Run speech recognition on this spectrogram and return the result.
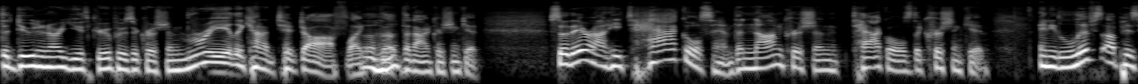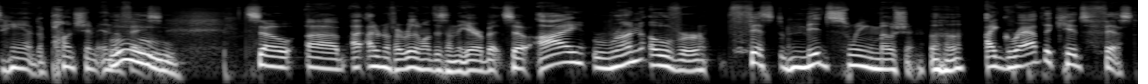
the dude in our youth group who's a Christian really kind of ticked off like Uh-huh. the, the non Christian kid. So they were on. He tackles him. The non Christian tackles the Christian kid, and he lifts up his hand to punch him in the face. So um, I, I don't know if I really want this on the air, but so I run over fist mid swing motion. Uh huh. I grab the kid's fist,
